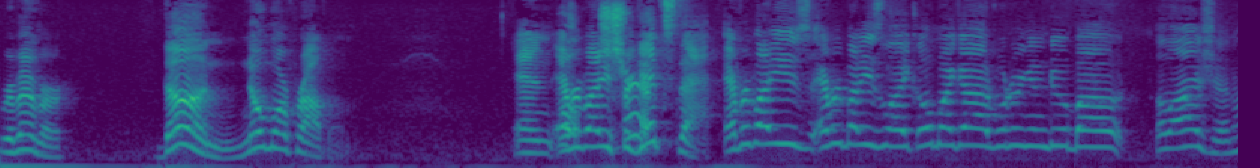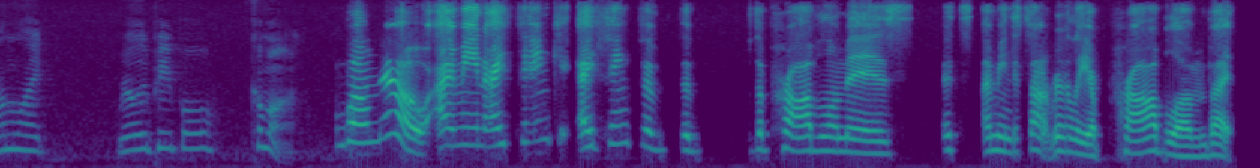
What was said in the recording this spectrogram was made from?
remember, done, no more problem. And Well, everybody sure. forgets that. Everybody's everybody's like, oh my god, what are we gonna do about Elijah? And I'm like, really, people? Come on. Well, no. I mean, I think I think the the the problem is it's. I mean, it's not really a problem, but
